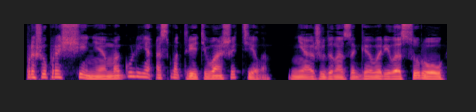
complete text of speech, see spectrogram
«Прошу прощения, могу ли я осмотреть ваше тело?» Неожиданно заговорила Суроу.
